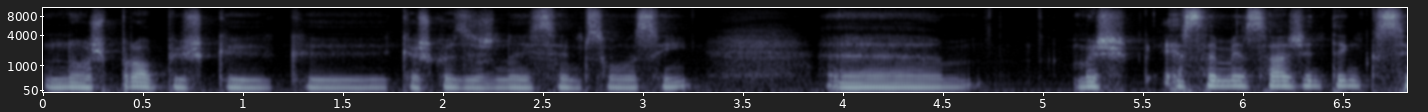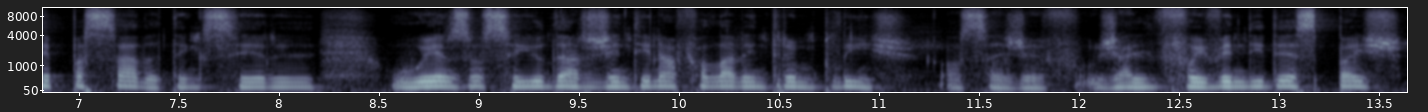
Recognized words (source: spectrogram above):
nós próprios que, que, que, as coisas nem sempre são assim, uh, mas essa mensagem tem que ser passada, tem que ser. O Enzo saiu da Argentina a falar em trampolins, ou seja, já lhe foi vendido esse peixe.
